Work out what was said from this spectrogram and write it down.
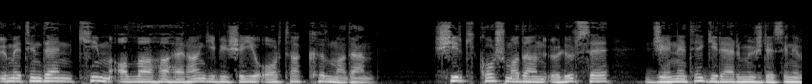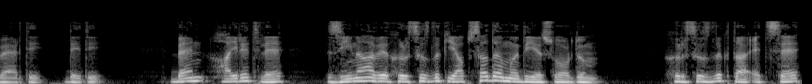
ümmetinden kim Allah'a herhangi bir şeyi ortak kılmadan, şirk koşmadan ölürse, cennete girer müjdesini verdi, dedi. Ben hayretle, zina ve hırsızlık yapsa da mı diye sordum. Hırsızlık da etse,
